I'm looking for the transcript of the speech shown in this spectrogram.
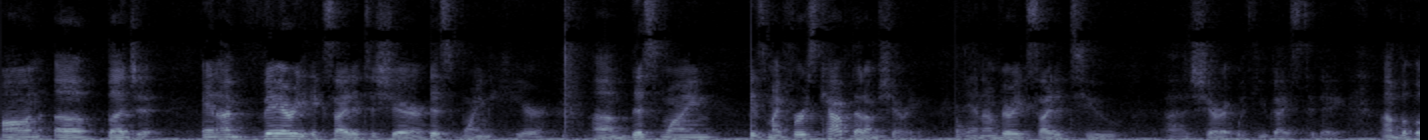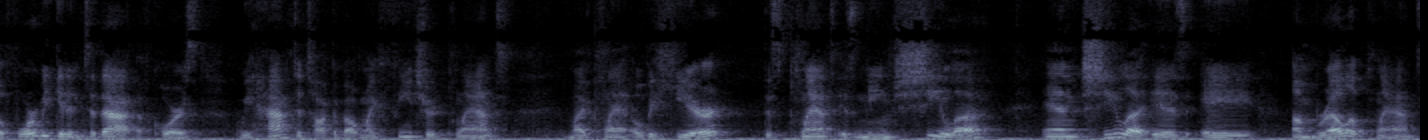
on a Budget and I'm very excited to share this wine here. Um, this wine is my first cab that I'm sharing, and I'm very excited to uh, share it with you guys today. Um, but before we get into that, of course, we have to talk about my featured plant. My plant over here. This plant is named Sheila, and Sheila is a umbrella plant.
